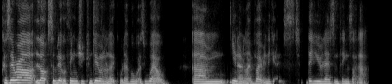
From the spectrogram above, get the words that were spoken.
because there are lots of little things you can do on a local level as well. Um, you know, like voting against the ULEZ and things like that.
